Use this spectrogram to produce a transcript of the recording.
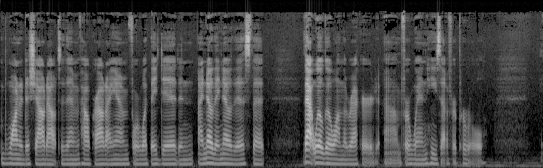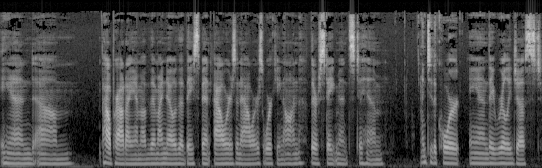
wanted to shout out to them of how proud I am for what they did. And I know they know this that that will go on the record um, for when he's up for parole. And um, how proud I am of them. I know that they spent hours and hours working on their statements to him and to the court, and they really just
